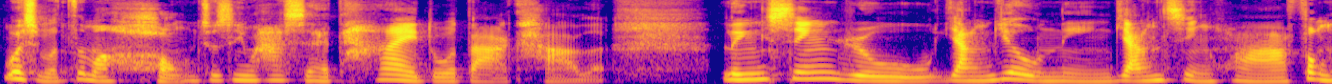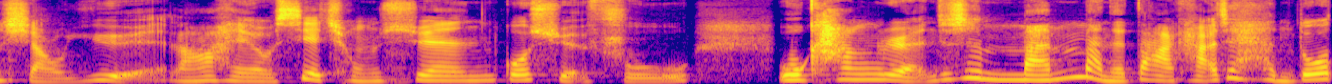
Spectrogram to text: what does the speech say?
为什么这么红？就是因为它实在太多大咖了。林心如、杨佑宁、杨景华、凤小岳，然后还有谢琼轩、郭雪芙、吴康仁，就是满满的大咖，而且很多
